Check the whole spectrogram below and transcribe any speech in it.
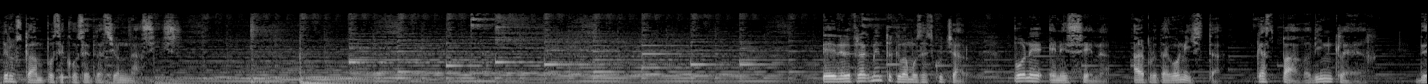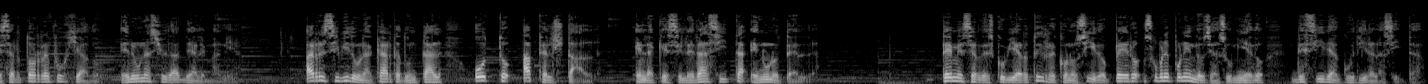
de los campos de concentración nazis. En el fragmento que vamos a escuchar, pone en escena al protagonista, Gaspard Winkler, desertor refugiado en una ciudad de Alemania. Ha recibido una carta de un tal Otto Apfelstahl, en la que se le da cita en un hotel. Teme ser descubierto y reconocido, pero sobreponiéndose a su miedo, decide acudir a la cita.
